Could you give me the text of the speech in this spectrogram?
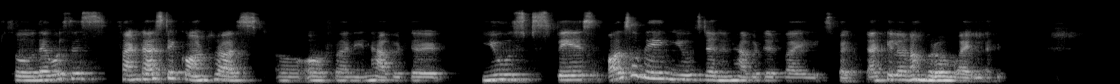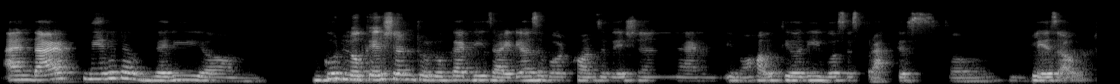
So there was this fantastic contrast uh, of an inhabited, used space also being used and inhabited by spectacular number of wildlife. And that made it a very um, good location to look at these ideas about conservation and you know how theory versus practice uh, plays out.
